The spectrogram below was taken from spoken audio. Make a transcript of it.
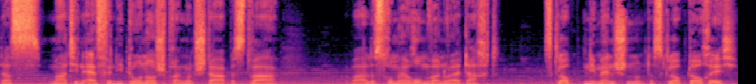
Dass Martin F. in die Donau sprang und starb, ist wahr, aber alles drumherum war nur erdacht. Das glaubten die Menschen und das glaubte auch ich.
